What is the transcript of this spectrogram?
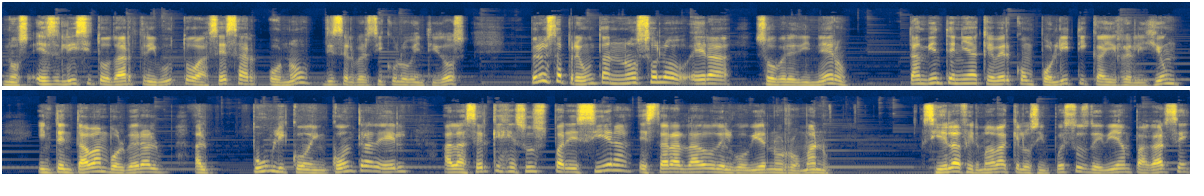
¿Nos es lícito dar tributo a César o no? dice el versículo 22. Pero esta pregunta no solo era sobre dinero, también tenía que ver con política y religión. Intentaban volver al, al público en contra de él al hacer que Jesús pareciera estar al lado del gobierno romano. Si él afirmaba que los impuestos debían pagarse,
